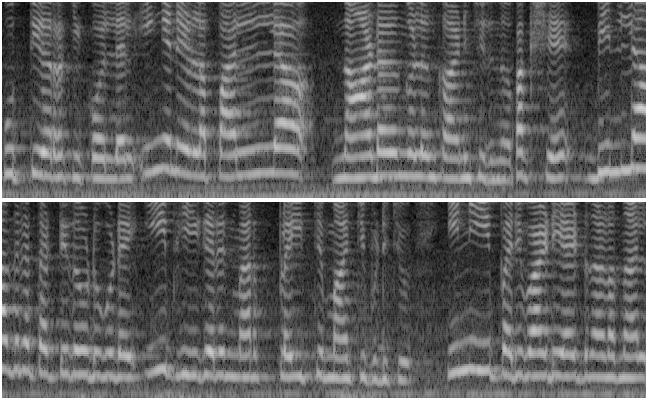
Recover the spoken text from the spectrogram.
കുത്തിയിറക്കി കൊല്ലൽ ഇങ്ങനെയുള്ള പല നാടകങ്ങളും കാണിച്ചിരുന്നു. പക്ഷേ ബിൻലാദനെ തട്ടിയതോടുകൂടെ ഈ ഭീകരന്മാർ പ്ലേറ്റ് മാറ്റി പിടിച്ചു ഇനി ഈ പരിപാടിയായിട്ട് നടന്നാൽ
